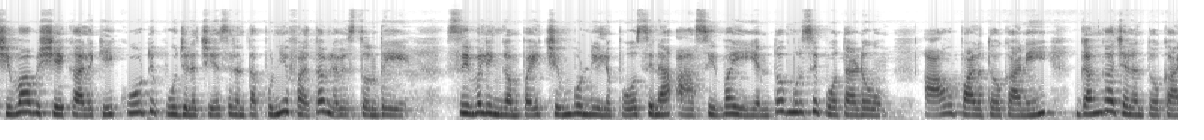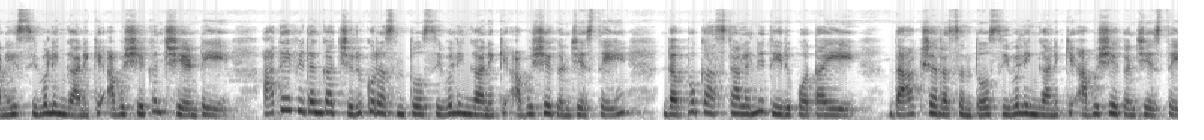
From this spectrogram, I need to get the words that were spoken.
శివాభిషేకాలకి కోటి పూజలు చేసినంత పుణ్య ఫలితం లభిస్తుంది. శివలింగంపై చివరి చెంబుడు నీళ్ళు పోసిన ఆ శివయ్య ఎంతో మురిసిపోతాడు. ఆవు పాలతో కానీ గంగాజలంతో కానీ శివలింగానికి అభిషేకం చేయండి. అదేవిధంగా చెరుకు రసంతో శివలింగానికి అభిషేకం చేస్తే డబ్బు కష్టాలన్నీ తీరిపోతాయి. ద్రాక్ష రసంతో శివలింగానికి అభిషేకం చేస్తే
